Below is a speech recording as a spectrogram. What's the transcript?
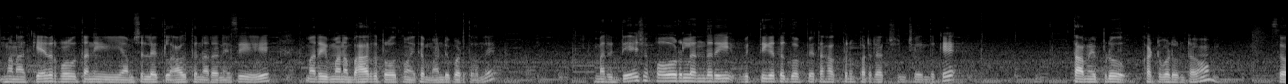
మన కేంద్ర ప్రభుత్వాన్ని ఈ అంశంలోకి లాగుతున్నారనేసి మరి మన భారత ప్రభుత్వం అయితే మండిపడుతుంది. మరి దేశ పౌరులందరి వ్యక్తిగత గోప్యత హక్కును పరిరక్షించేందుకే తాము ఎప్పుడు కట్టుబడి ఉంటాము. సో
